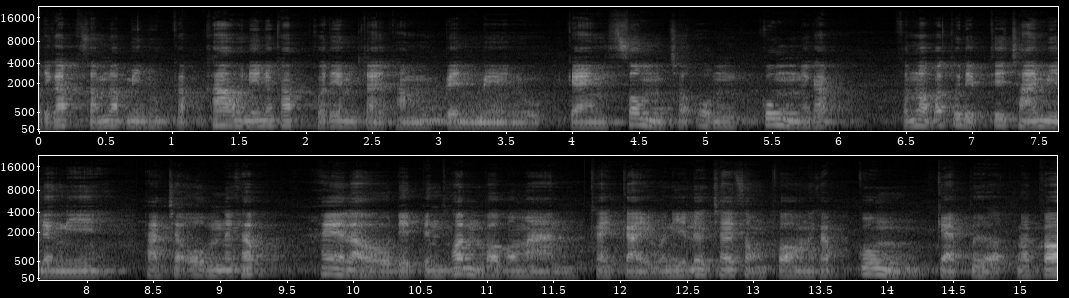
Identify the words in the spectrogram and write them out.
ัสดีครับสำหรับเมนูกับข้าววันนี้นะครับก็ได้ตั้งใจทำเป็นเมนูแกงส้มชะอมกุ้งนะครับสำหรับวัตถุดิบที่ใช้มีดังนี้ ผักชะอมนะครับ ให้เราเด็ดเป็นท่อนพอประมาณไข่ไก่ วันนี้เลือกใช้ 2 ฟองนะครับ กุ้งแกะเปลือกแล้วก็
